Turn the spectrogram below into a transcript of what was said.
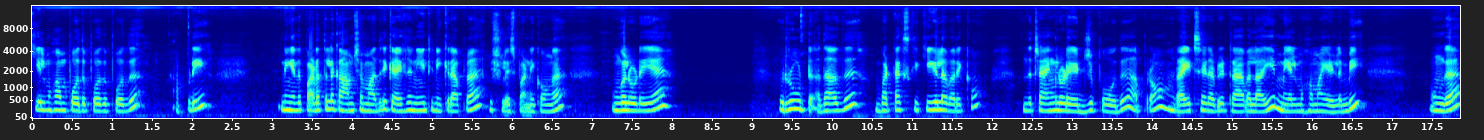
கீழ்முகம் போது போது போது. அப்படி நீங்கள் இந்த படத்தில் காமிச்ச மாதிரி கையில் நீட்டி நிற்கிறாப்புல விஷுவலைஸ் பண்ணிக்கோங்க. உங்களுடைய ரூட் அதாவது பட்டாக்ஸ்க்கு கீழே வரைக்கும் அந்த ட்ரையாங்கிளோட எட்ஜு போகுது. அப்புறம் ரைட் சைடு அப்படியே ட்ராவல் ஆகி மேல்முகமாக எழும்பி உங்கள்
